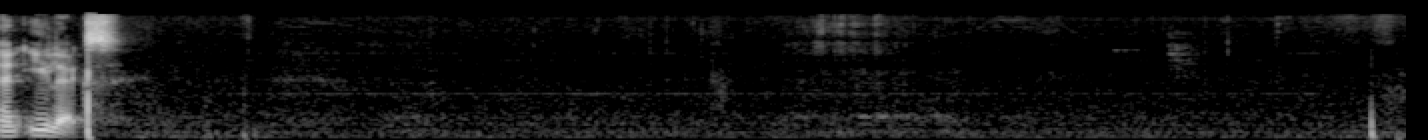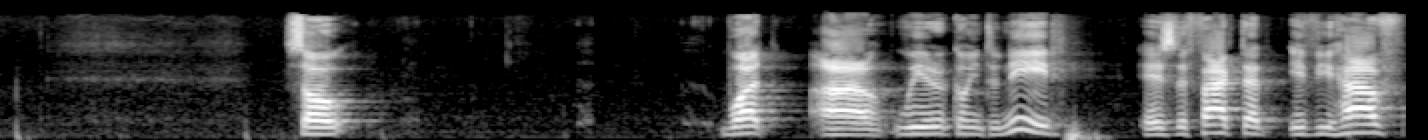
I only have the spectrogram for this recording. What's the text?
a helix. So what uh, we're going to need is the fact that if you have,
